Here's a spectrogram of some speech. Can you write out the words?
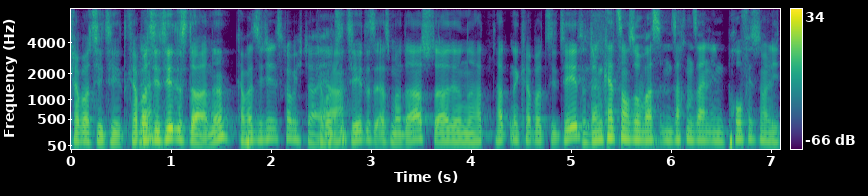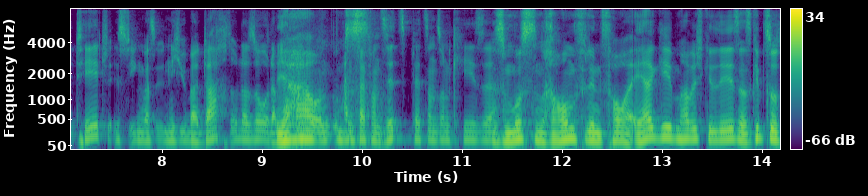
Kapazität. Kapazität ist da, ne? Kapazität ist, glaube ich, da. Kapazität ist erstmal da. Stadion hat, hat eine Kapazität. Ja. Und dann kann es noch so was in Sachen sein, in Professionalität, ist irgendwas nicht überdacht oder so? Oder Ja, und- und Anzahl von Sitzplätzen und so ein Käse. Es muss einen Raum für den VAR geben, habe ich gelesen. Es gibt so,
